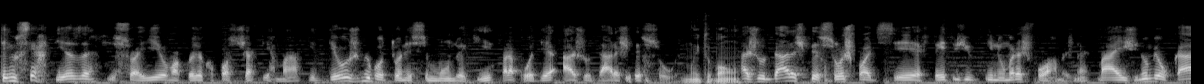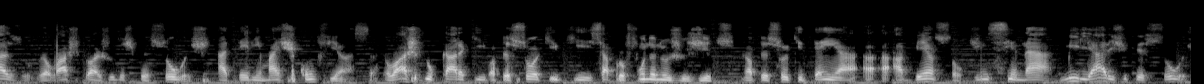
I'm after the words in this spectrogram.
tenho certeza, isso aí é uma coisa que eu posso te afirmar, que Deus me botou nesse mundo aqui para poder ajudar as pessoas. Muito bom. Ajudar as pessoas pode ser feito de inúmeras formas, né? Mas no meu caso, eu acho que eu ajudo as pessoas a terem mais confiança. Eu acho que o cara que, a pessoa que, que se aprofunda no jiu-jitsu, uma pessoa que tem a, a, a benção de ensinar milhares de pessoas,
